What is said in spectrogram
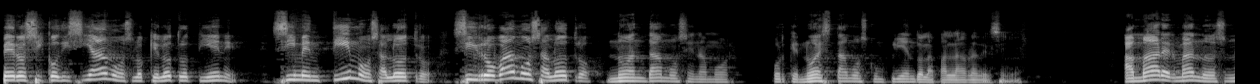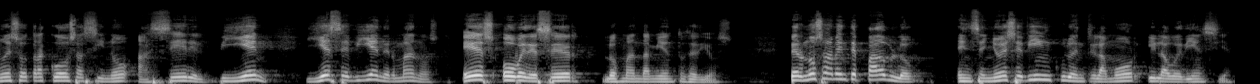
Pero si codiciamos lo que el otro tiene, si mentimos al otro, si robamos al otro, no andamos en amor, porque no estamos cumpliendo la palabra del Señor. Amar, hermanos, no es otra cosa sino hacer el bien. Y ese bien, hermanos, es obedecer los mandamientos de Dios. Pero no solamente Pablo enseñó ese vínculo entre el amor y la obediencia.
